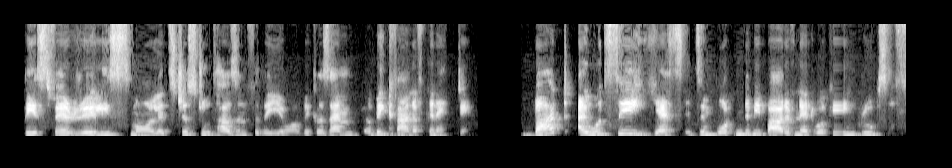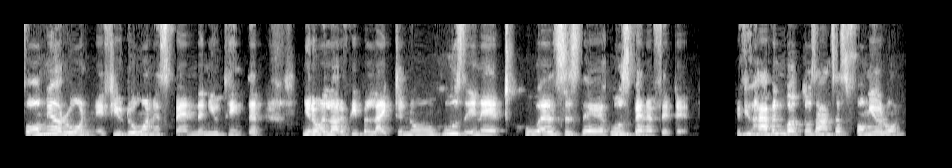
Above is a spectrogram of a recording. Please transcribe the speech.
base fare really small. It's just 2000 for the year because I'm a big fan of connecting. But I would say, yes, it's important to be part of networking groups. Form your own. If you don't want to spend and you think that, you know, a lot of people like to know who's in it, who else is there, who's benefited. If you haven't got those answers, form your own.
